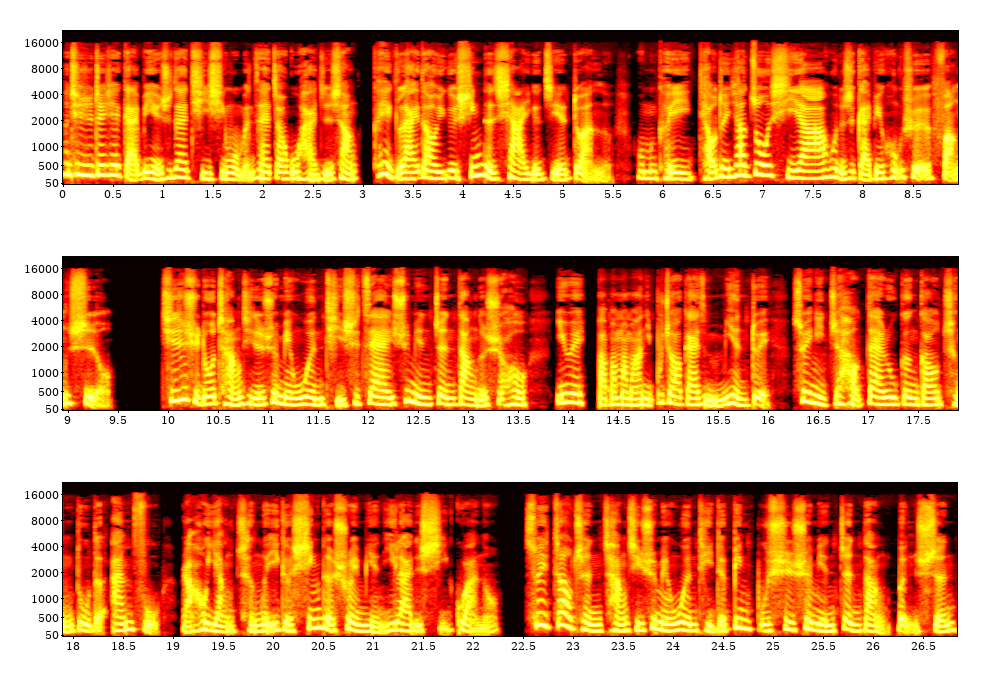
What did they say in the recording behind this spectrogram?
那其实这些改变也是在提醒我们在照顾孩子上，可以来到一个新的下一个阶段了。我们可以调整一下作息啊，或者是改变哄睡的方式哦。其实许多长期的睡眠问题是在睡眠震荡的时候，因为爸爸妈妈你不知道该怎么面对，所以你只好带入更高程度的安抚，然后养成了一个新的睡眠依赖的习惯哦。所以造成长期睡眠问题的，并不是睡眠震荡本身，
